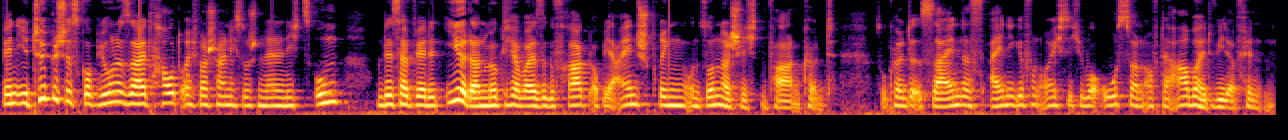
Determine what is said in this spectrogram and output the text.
Wenn ihr typische Skorpione seid, haut euch wahrscheinlich so schnell nichts um und deshalb werdet ihr dann möglicherweise gefragt, ob ihr einspringen und Sonderschichten fahren könnt. So könnte es sein, dass einige von euch sich über Ostern auf der Arbeit wiederfinden.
